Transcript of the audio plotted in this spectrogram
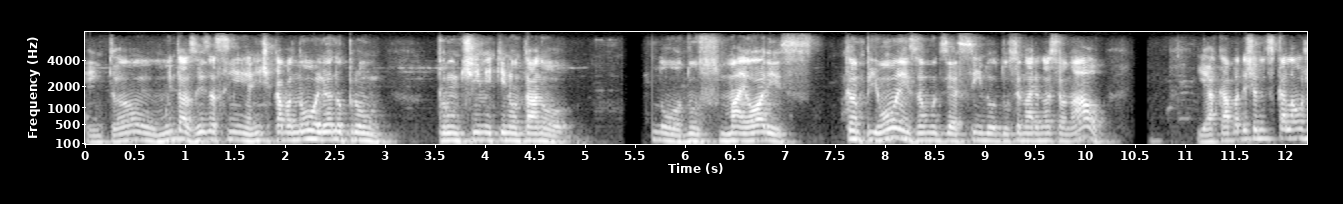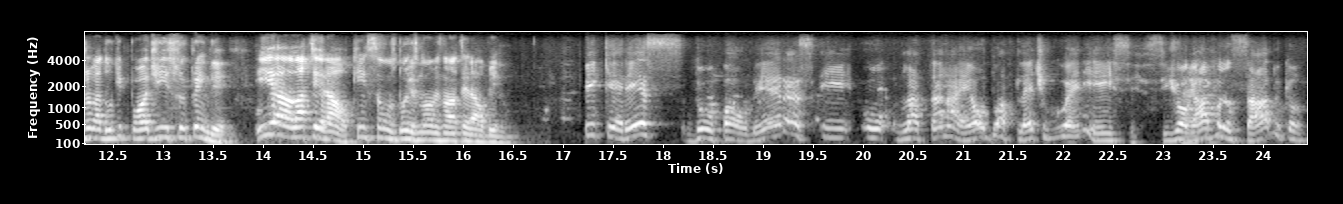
Então, muitas vezes, assim, a gente acaba não olhando para um, um time que não está no, no, nos maiores campeões, vamos dizer assim, do, do cenário nacional, e acaba deixando de escalar um jogador que pode surpreender. E a lateral? Quem são os dois nomes na lateral, Bino? Piquerez do Palmeiras e o Natanael do Atlético Goianiense. Se jogar é. avançado, que eu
